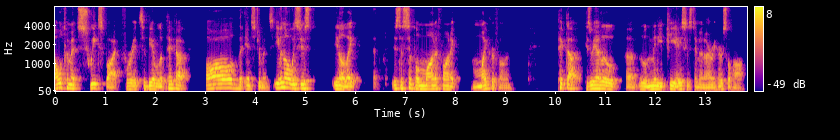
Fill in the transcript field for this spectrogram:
ultimate sweet spot for it to be able to pick up all the instruments, even though it was just, you know, like just a simple monophonic microphone picked up because we had a little uh, little mini PA system in our rehearsal hall.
